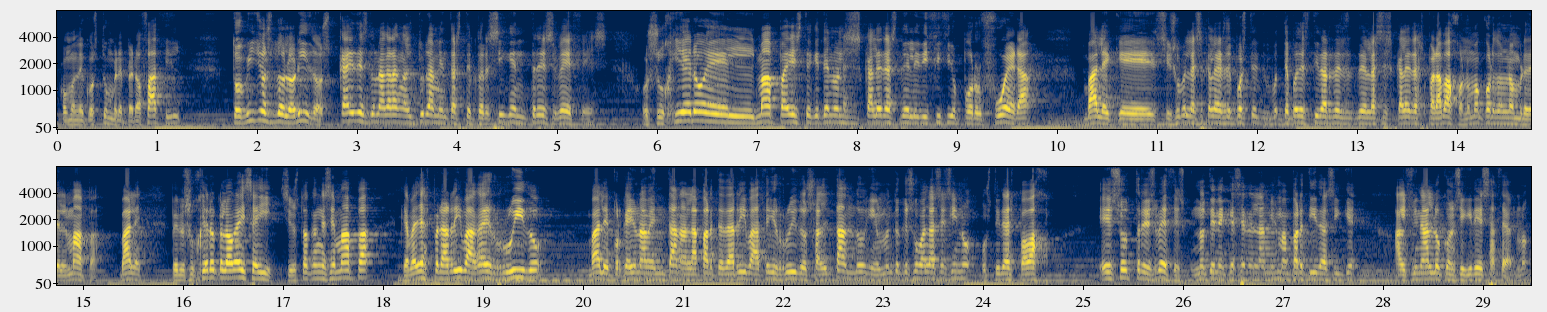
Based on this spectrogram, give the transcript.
como de costumbre, pero fácil. Tobillos doloridos, cae desde una gran altura mientras te persiguen tres veces. Os sugiero el mapa este que tiene unas escaleras del edificio por fuera, ¿vale? Que si subes las escaleras después te, te, puedes tirar desde las escaleras para abajo, no me acuerdo el nombre del mapa, ¿vale? Pero sugiero que lo hagáis ahí, si os tocan ese mapa, que vayas para arriba, hagáis ruido ¿vale? Porque hay una ventana en la parte de arriba, hacéis ruido saltando y en el momento que suba el asesino os tiráis para abajo. Eso tres veces, no tiene que ser en la misma partida, así que al final lo conseguiréis hacer, ¿no?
